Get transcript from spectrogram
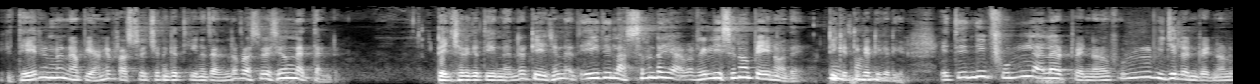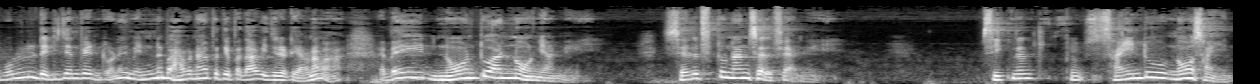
ඒක තේරෙන්නේ අපි යන්නේ ෆ්‍රස්ට්‍රේෂන් එක තියෙන තැනට ෆ්‍රස්ට්‍රේෂන් නැත්තන්ට. ටෙන්ෂන් එක තියෙන නැද්ද ටෙන්ෂන් නැති. ඒ ඉතින් ලස්සනට රිලීස් වෙනවා පේනවා දැන්. ටික ටික ටික ටික. එතෙන්දී ෆුල් ඇලර්ට් වෙන්න ඕන, ෆුල් විජිලන්ට් වෙන්න ඕන, ෆුල් ඩිලිජන්ට් වෙන්න ඕනේ. මෙන්න භාවනා ප්‍රතිපදාව විදිහට යනවා. හැබැයි known to unknown යන්නේ. self to non self යන්නේ. signal sign to no sign.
